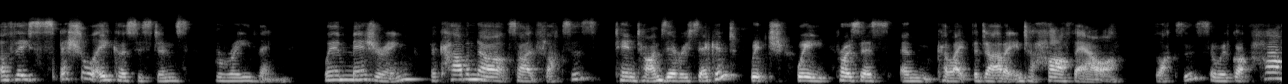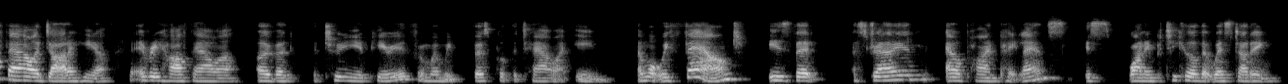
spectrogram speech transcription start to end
of these special ecosystems breathing. We're measuring the carbon dioxide fluxes 10 times every second, which we process and collate the data into half hour fluxes. So we've got half hour data here for every half hour over a two year period from when we first put the tower in. And what we found is that Australian alpine peatlands, this one in particular that we're studying,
